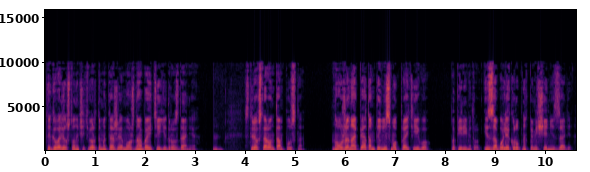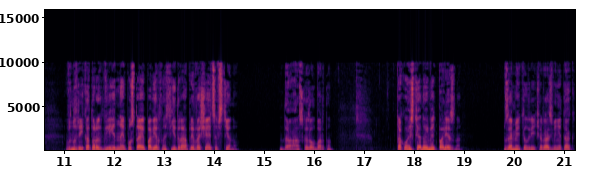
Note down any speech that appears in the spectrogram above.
«Ты говорил, что на четвертом этаже можно обойти ядро здания. С трех сторон там пусто. Но уже на пятом ты не смог пройти его по периметру из-за более крупных помещений сзади, внутри которых длинная пустая поверхность ядра превращается в стену. «Да», — сказал Бартон. «Такую стену иметь полезно», — заметил Ричард. «Разве не так?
